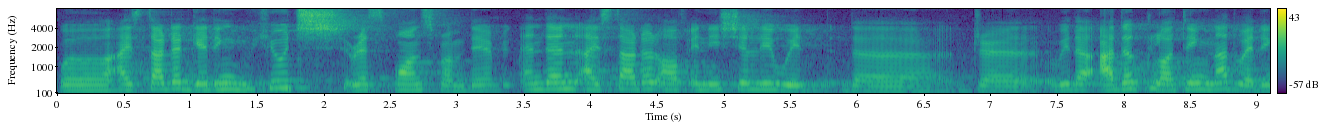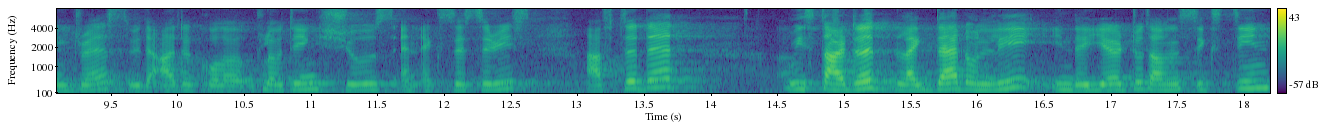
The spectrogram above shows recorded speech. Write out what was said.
well, I started getting huge response from there. And then I started off initially with the, with the other clothing, not wedding dress, with the other clothing, shoes, and accessories. After that, we started like that only in the year 2016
